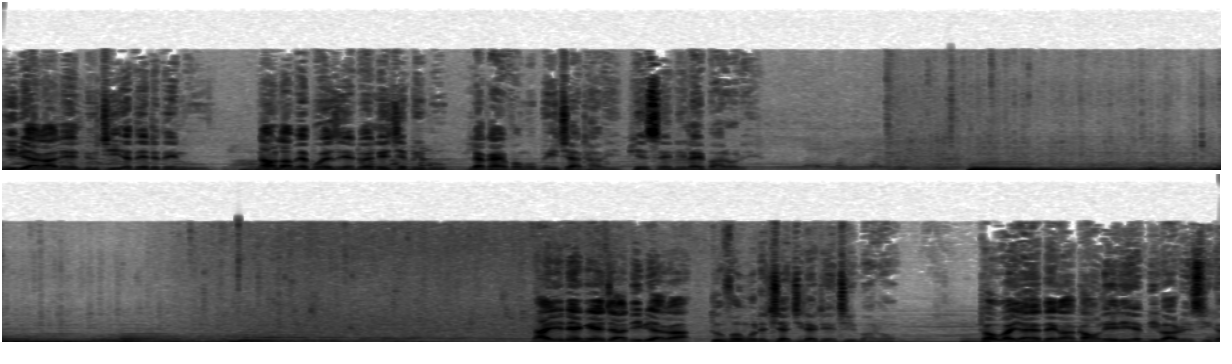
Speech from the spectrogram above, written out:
နီးပြကလည်းလူကြီးအသင်းတစ်သင်းကိုနောက်လာမယ့်ပွဲစဉ်အတွက်လေ့ကျင့်ပေးဖို့လက်ကင်ဖုန်းကိုပေးချထားပြီးပြင်ဆင်နေလိုက်ပါတော့တယ်။ နိုင်ရင်ငယ်ကြနီးပြကသူ့ဖုန်းကိုတစ်ချက်ကြည့်လိုက်တဲ့အချိန်မှာတော့တော့ဝက်ရိုင်းအသင်းကကောင်လေးတွေရဲ့မိဘတွေစီက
